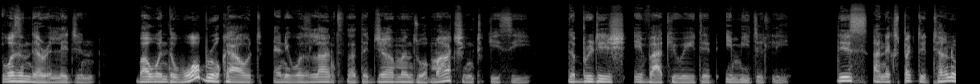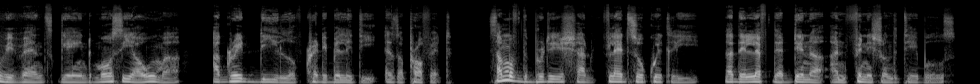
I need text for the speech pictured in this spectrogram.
It wasn't their religion. But when the war broke out and it was learnt that the Germans were marching to Kisii, the British evacuated immediately. This unexpected turn of events gained Mosi Auma a great deal of credibility as a prophet. Some of the British had fled so quickly that they left their dinner unfinished on the tables.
